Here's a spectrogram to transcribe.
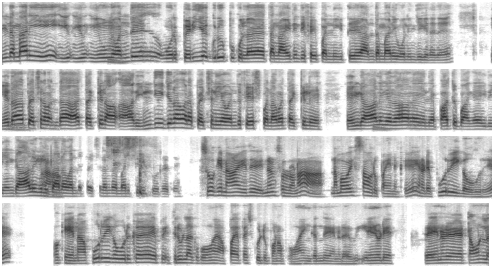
இந்த மாதிரி இவங்க. வந்து ஒரு பெரிய குரூப்புக்குள்ள தன்னை ஐடென்டிஃபை பண்ணிக்கிட்டு அந்த மாதிரி ஒளிஞ்சுக்கிறது ஏதாவது. பிரச்சனை வந்தா டக்குன்னு அது இண்டிவிஜுவலா வர பிரச்சனைய வந்து ஃபேஸ் பண்ணாம டக்குன்னு எங்க. ஆளுங்க தான் என்னை பாத்துப்பாங்க இது எங்க ஆளுங்களுக்கான வந்த பிரச்சனைன்ற மாதிரி திருப்பி விடுறது. ஸோ ஓகே நான் இது என்னன்னு சொல்லணும்னா நம்ம வயசு தான் ஒரு பையனுக்கு. என்னுடைய பூர்வீக ஊர். ஓகே நான் பூர்வீக ஊருக்கு எப்ப திருவிழாக்கு போவேன். அப்பா எப்பயாச்சும் கூட்டு போனா போவேன். இங்கேருந்து என்னோட என்னுடைய என்னுடைய டவுன்ல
